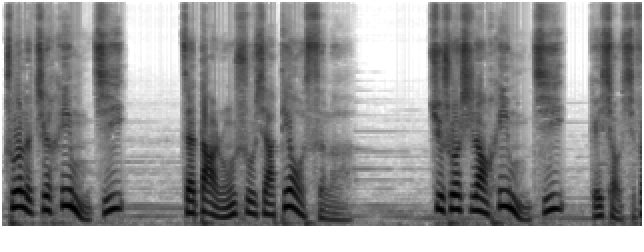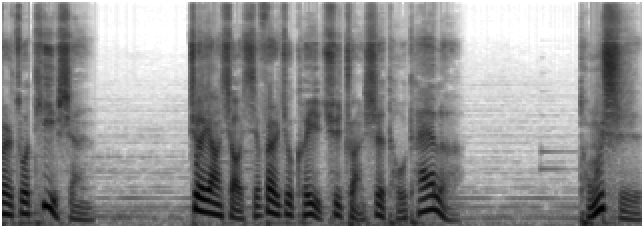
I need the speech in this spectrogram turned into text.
捉了只黑母鸡，在大榕树下吊死了。据说是让黑母鸡给小媳妇儿做替身，这样小媳妇儿就可以去转世投胎了。同时，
